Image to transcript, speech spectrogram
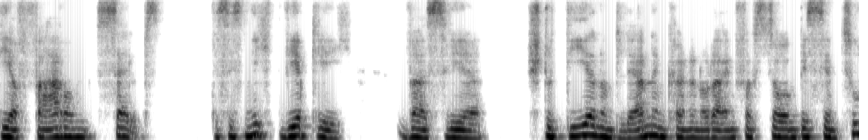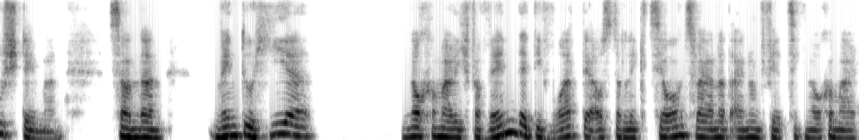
die Erfahrung selbst. Das ist nicht wirklich, was wir studieren und lernen können oder einfach so ein bisschen zustimmen, sondern wenn du hier noch einmal, ich verwende die Worte aus der Lektion 241 noch einmal,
